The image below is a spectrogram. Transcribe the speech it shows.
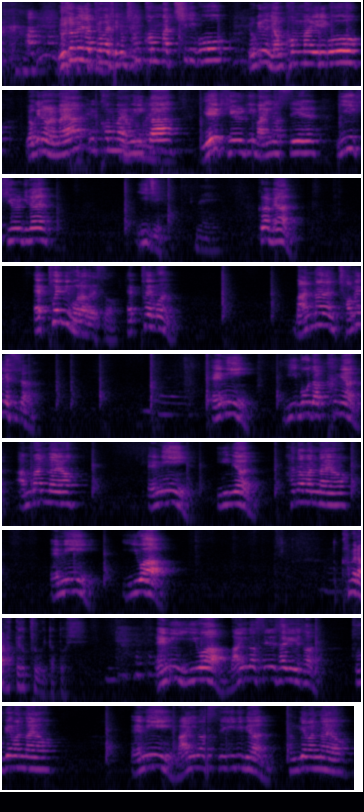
요점의 좌표가 지금 3,7이고 여기는 0,1이고 여기는 얼마야? 1,0이니까 얘 기울기 마이너스 1, 이 기울기는 2지. 네. 그러면 FM이 뭐라 그랬어? FM은 만나는 점의 개수잖아. 네. M이 2보다 크면 안 만나요? M이 2면 하나 만나요? M이 2와 또 카메라 밖에서 풀고 있다 또 씨. M이 2와 마이너스 1 사이에선 두개 만나요? M이 마이너스 1이면 한개 만나요?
